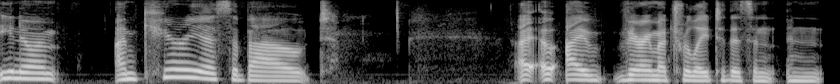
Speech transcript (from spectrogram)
you know, I'm, I'm curious about. I, I very much relate to this in, in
